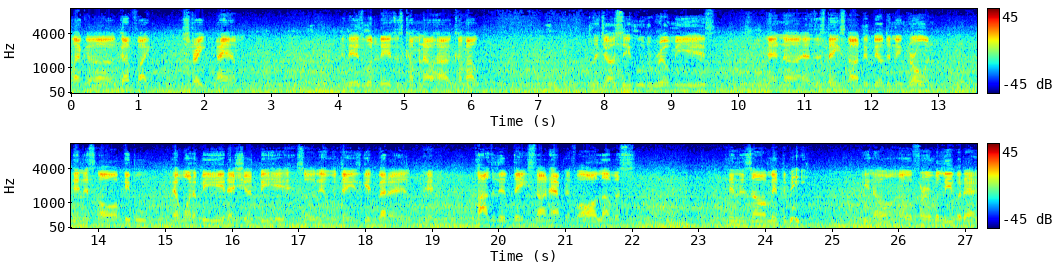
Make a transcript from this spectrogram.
like a gunfight, straight, bam. It is what it is. It's coming out how it come out. Let y'all see who the real me is. And uh, as this thing started building and growing, then it's all people that want to be here that should be here. So then when things get better and, and positive things start happening for all of us, then it's all meant to be. You know, I'm a firm believer that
